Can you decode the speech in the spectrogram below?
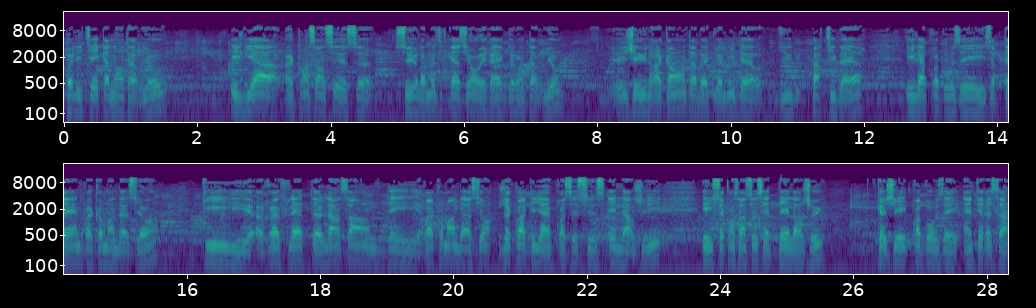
politiques en Ontario il y a un consensus sur la modification et règles de l'Ontario. J'ai eu une rencontre avec le leader du Parti vert. Il a proposé certaines recommandations qui reflètent l'ensemble des recommandations. Je crois qu'il y a un processus élargi et ce consensus est élargi que j'ai proposé. Intéressant.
